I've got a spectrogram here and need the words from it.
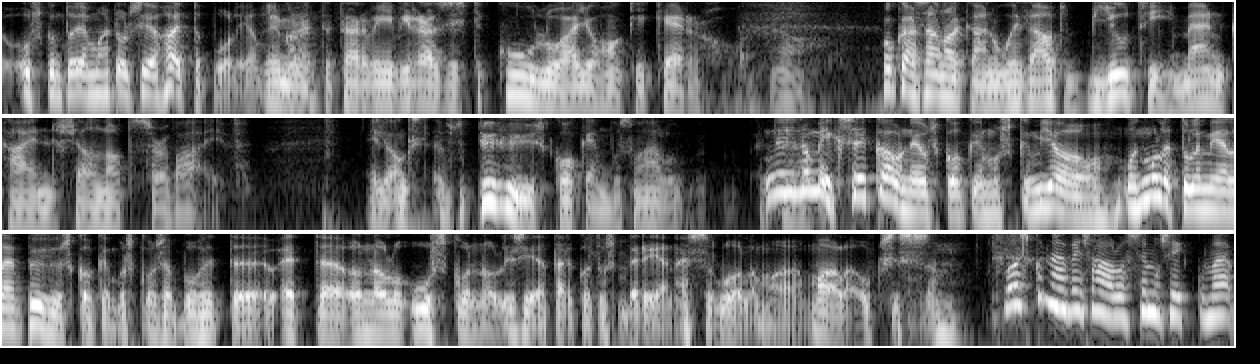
uskontojen mahdollisia haittapuolia mukaan. Ilman, että tarvii virallisesti kuulua johonkin kerhoon. No. Kuka sanoikaan, without beauty mankind shall not survive. Eli onko pyhyyskokemus, mä haluan Niin, no miksei kauneuskokemuskin, joo. Mutta mulle tuli mieleen pyhyyskokemus, kun sä puhuit, että on ollut uskonnollisia tarkoitusperiä näissä luolamaalauksissa. Voisiko nämä Vesa olla semmoisia, kun mä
